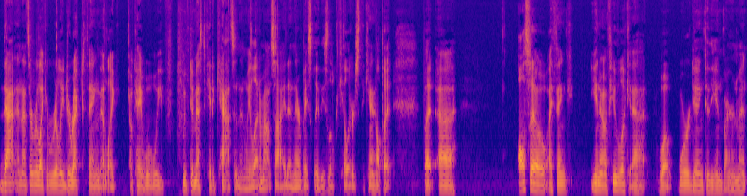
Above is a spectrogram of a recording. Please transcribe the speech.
that, and that's a like a really direct thing that like okay, well we've we've domesticated cats and then we let them outside and they're basically these little killers. They can't help it. But uh, also, I think you know if you look at what we're doing to the environment.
